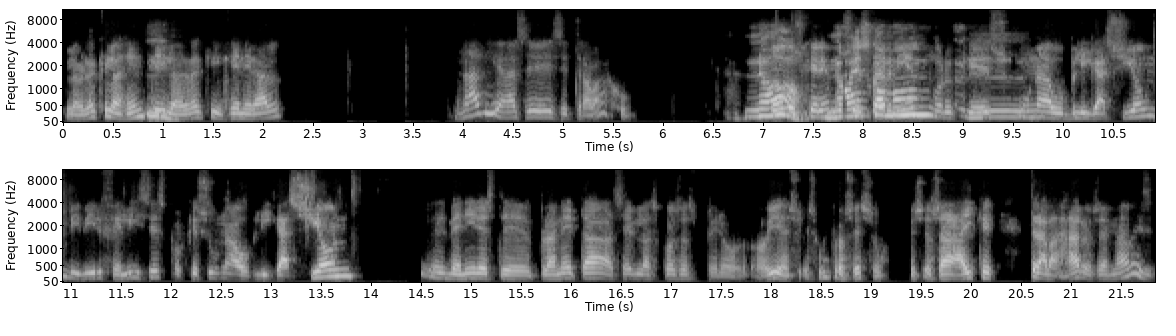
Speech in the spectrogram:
La verdad que la gente y la verdad que en general nadie hace ese trabajo. Todos No, queremos no es estar bien común. porque es l- una obligación vivir felices, porque es una obligación eh, venir a este planeta a hacer las cosas, pero oye, es, es un proceso. Es- o sea, hay que trabajar, o sea, nada es,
